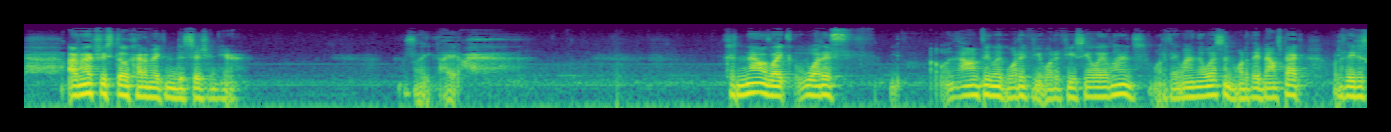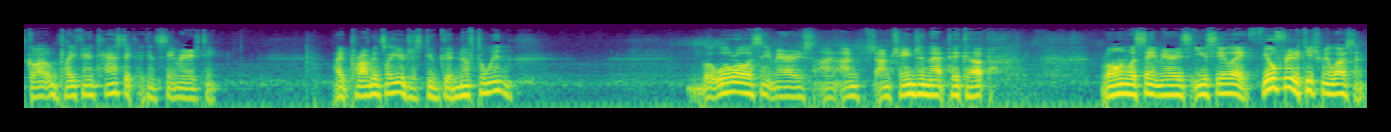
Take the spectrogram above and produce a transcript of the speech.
I'm actually still kind of making a decision here. It's like I, because now like what if now I'm thinking like what if what if UCLA learns? What if they learn the lesson? What if they bounce back? What if they just go out and play fantastic against St. Mary's team? like Providence all year, just do good enough to win. But we'll roll with St. Mary's. I'm, I'm, I'm changing that pickup. Rolling with St. Mary's, UCLA. Feel free to teach me a lesson.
